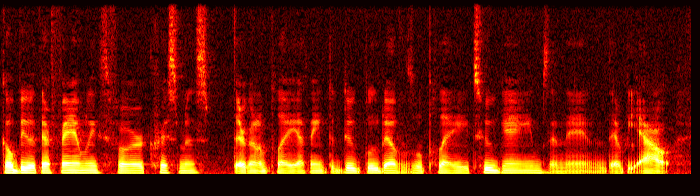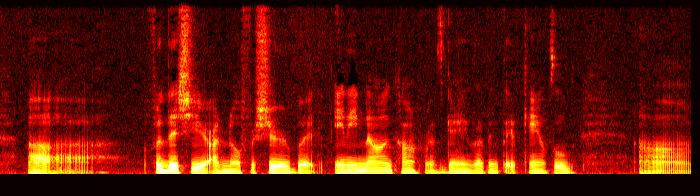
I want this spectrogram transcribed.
go be with their families for Christmas. They're gonna play. I think the Duke Blue Devils will play two games, and then they'll be out uh, for this year. I know for sure. But any non-conference games, I think they've canceled. Um,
